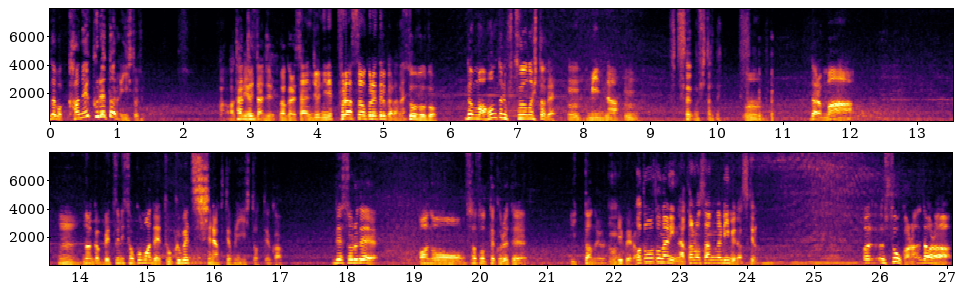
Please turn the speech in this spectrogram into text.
例えば金くれたらいい人じゃん。あわかりやすい。単純に単純に。分かりやすい。単純にね、プラスをくれてるからね。そうそうそう。でもまあ本当に普通の人でうん。みんな。うん。普通の人で。うん、だからまあうん。なんか別にそこまで特別視しなくてもいい人っていうか。でそれであのー誘ってくれて行ったのよ、リベラ。もともと何中野さんがリベラ好きなの？えそうかな？だから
